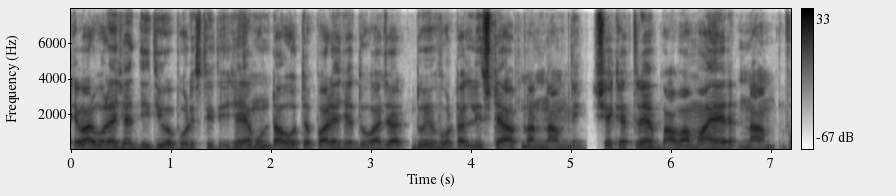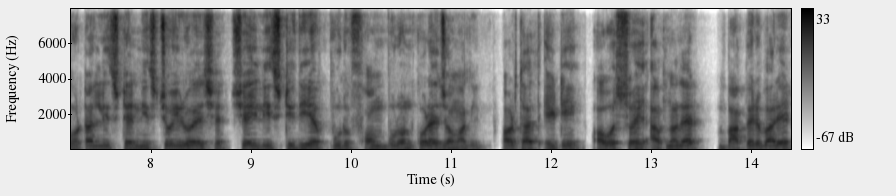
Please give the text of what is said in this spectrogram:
এবার বলেছে দ্বিতীয় পরিস্থিতি যে এমনটাও হতে পারে যে দু দুই ভোটার লিস্টে আপনার নাম নেই। সেক্ষেত্রে বাবা মায়ের নাম ভোটার লিস্টে নিশ্চয়ই রয়েছে। সেই লিস্টটি দিয়ে পুরো ফর্ম পূরণ করে জমা দিন। অর্থাৎ এটি অবশ্যই আপনাদের বাপের বাড়ির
